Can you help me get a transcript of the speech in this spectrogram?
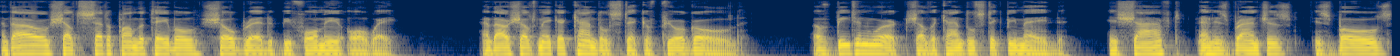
And thou shalt set upon the table showbread before me alway. And thou shalt make a candlestick of pure gold. Of beaten work shall the candlestick be made, his shaft, and his branches, his bowls,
